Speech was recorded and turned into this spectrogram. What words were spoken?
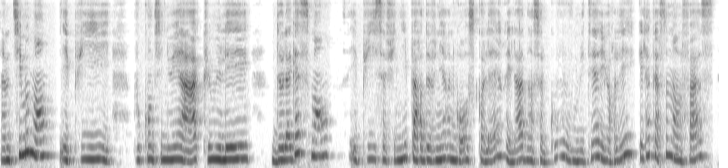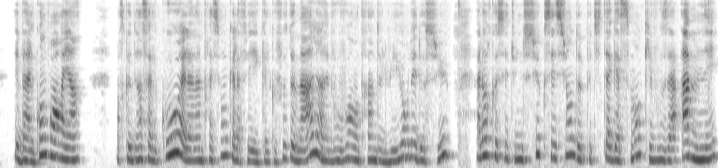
un petit moment et puis vous continuez à accumuler de l'agacement, et puis ça finit par devenir une grosse colère, et là, d'un seul coup, vous vous mettez à hurler, et la personne en face, eh ben, elle comprend rien. Parce que d'un seul coup, elle a l'impression qu'elle a fait quelque chose de mal, elle vous voit en train de lui hurler dessus, alors que c'est une succession de petits agacements qui vous a amené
